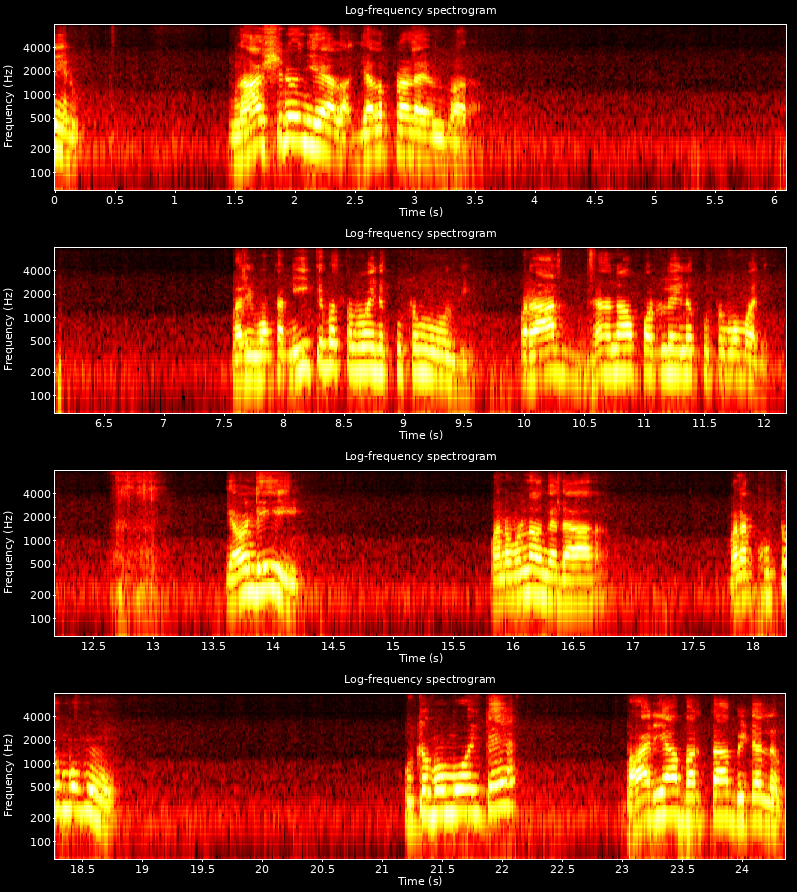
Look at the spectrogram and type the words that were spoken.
నేను నాశనం చేయాల జలప్రళయం ద్వారా? మరి ఒక నీతిమత్తమైన కుటుంబం ఉంది. ప్రార్థనా పరులైన కుటుంబం అది. ఏమండి? మనం ఉన్నాం కదా? మన కుటుంబము. కుటుంబము అంటే భార్య భర్త బిడ్డలు.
